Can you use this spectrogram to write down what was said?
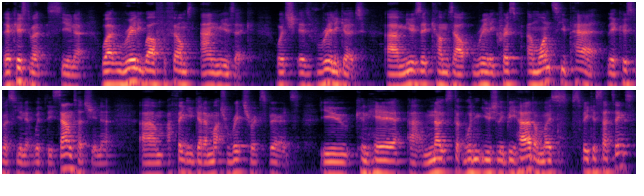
the Acoustimass unit work really well for films and music, which is really good. Um, music comes out really crisp, and once you pair the Acoustimass unit with the sound touch unit, um, I think you get a much richer experience. You can hear um, notes that wouldn't usually be heard on most speaker settings,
